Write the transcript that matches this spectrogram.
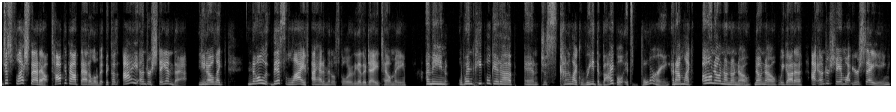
just flesh that out. Talk about that a little bit because I understand that. You know, like, no, this life. I had a middle schooler the other day tell me, I mean, when people get up and just kind of like read the Bible, it's boring. And I'm like, oh, no, no, no, no, no, no. We got to, I understand what you're saying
